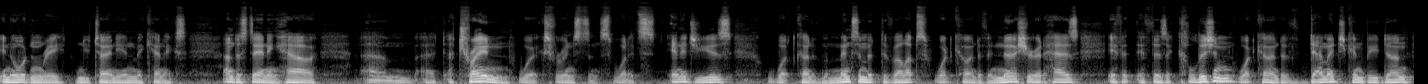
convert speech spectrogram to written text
in ordinary Newtonian mechanics, understanding how um, a, a, train works, for instance, what its energy is, what kind of momentum it develops, what kind of inertia it has, if, it, if there's a collision, what kind of damage can be done.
